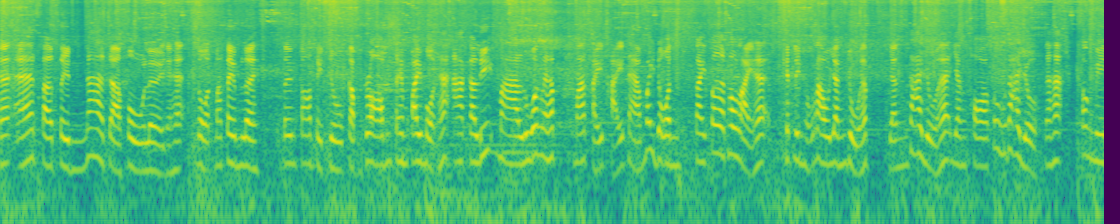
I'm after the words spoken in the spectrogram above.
ฮะแอสซาซินน่าจะฟูเลยนะฮะโดดมาเต็มเลย ตึงต่อติดอยู่กับบรอมเต็มไปหมดฮะอากาลิมาล้วงเลยครับ มาไถไถแต่ไม่โดนไซเปอร์เท่าไหร่ฮะเคทลินของเรายังอยู่ครับ ยังได้อยู่ฮะยังพอสู้ได้อยู่นะฮะต้องมี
